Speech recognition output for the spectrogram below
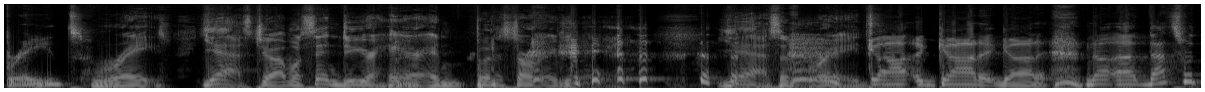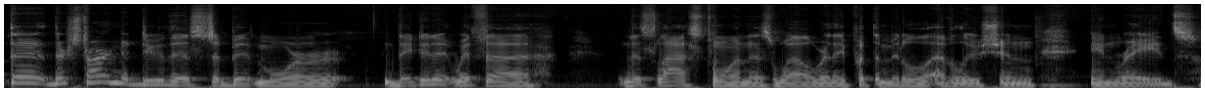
braids. Raids. Yes, Joe. I'm gonna sit and do your hair and put a Staravia. in. Yes, and braids. Got got it, got it. No, uh, that's what they're they're starting to do this a bit more. They did it with uh, this last one as well, where they put the middle evolution in raids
